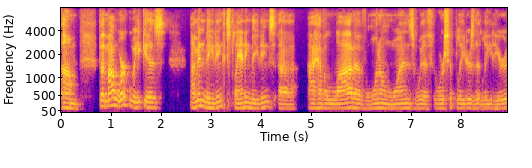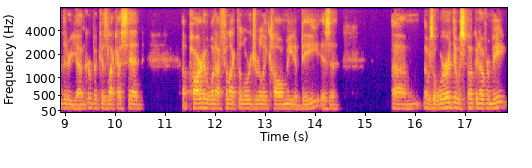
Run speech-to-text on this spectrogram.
um, but my work week is I'm in meetings, planning meetings. Uh, I have a lot of one-on-ones with worship leaders that lead here that are younger because, like I said, a part of what I feel like the Lord's really called me to be is a um, there was a word that was spoken over me.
